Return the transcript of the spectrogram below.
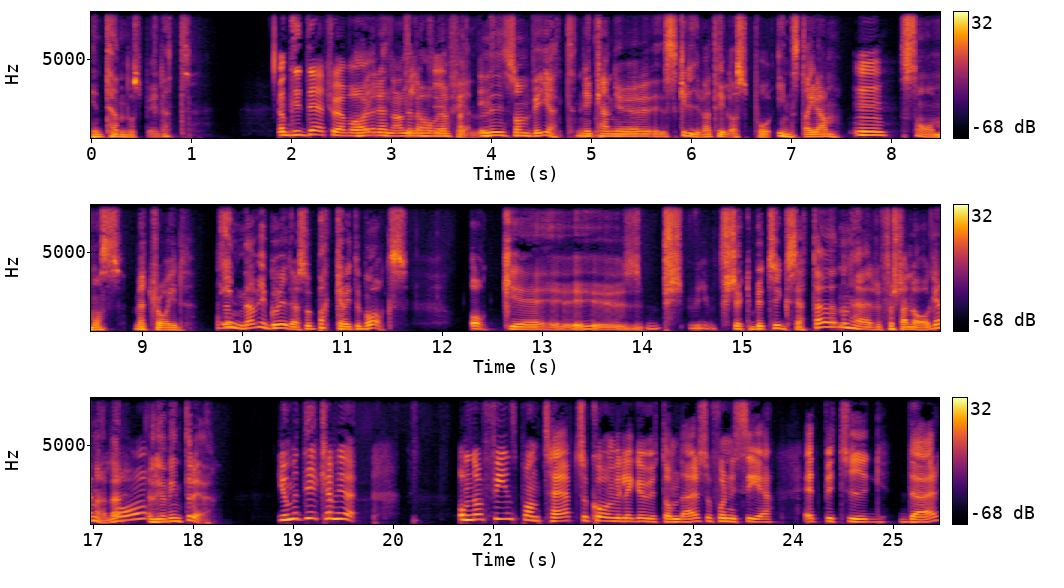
Nintendo-spelet. Det där tror jag var Har jag innan rätt eller har jag fel? faktiskt. Ni som vet, ni kan ju skriva till oss på Instagram. Mm. Samos Metroid. Alltså- Innan vi går vidare så backar vi tillbaks och eh, förs- försöker betygsätta den här första lagen, eller? Ja. Eller gör vi inte det? Jo, men det kan vi göra. Om de finns på en tap så kommer vi lägga ut dem där så får ni se ett betyg där.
